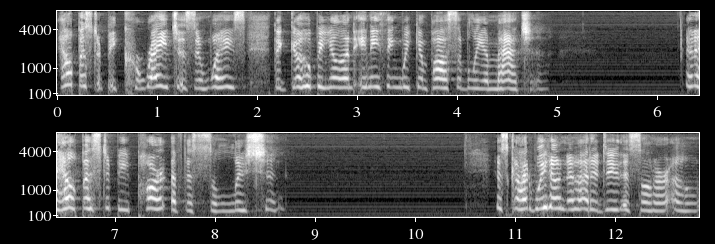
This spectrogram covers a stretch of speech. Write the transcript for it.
Help us to be courageous in ways that go beyond anything we can possibly imagine. And help us to be part of the solution. Because, God, we don't know how to do this on our own.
